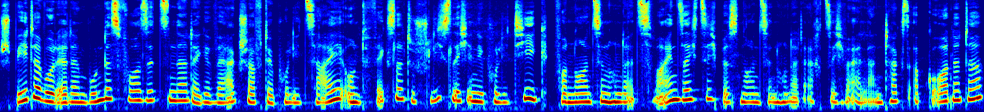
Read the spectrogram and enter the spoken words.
Später wurde er dann Bundesvorsitzender der Gewerkschaft der Polizei und wechselte schließlich in die Politik. Von 1962 bis 1980 war er Landtagsabgeordneter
